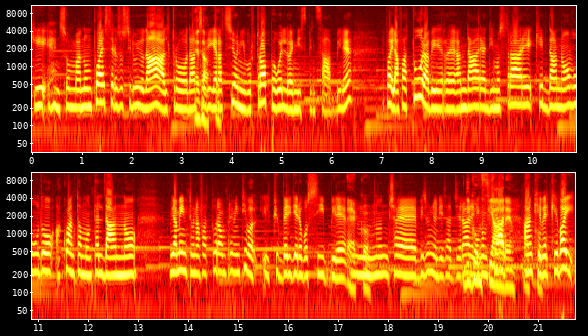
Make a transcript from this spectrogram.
che insomma non può essere sostituito da altro, da altre Esatto. dichiarazioni, purtroppo quello è indispensabile. E Poi la fattura per andare a dimostrare che danno ho avuto, a quanto ammonta il danno. Ovviamente una fattura, un preventivo il più veritiero possibile, Ecco. Mm, non c'è bisogno di esagerare, Di di, gonfiare, gonfiare, anche ecco. perché poi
